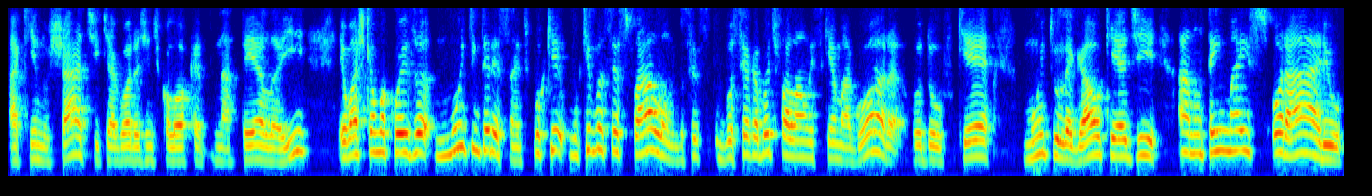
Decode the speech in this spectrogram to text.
aqui no chat, que agora a gente coloca na tela aí, eu acho que é uma coisa muito interessante, porque o que vocês falam, vocês, você acabou de falar um esquema agora, Rodolfo, que é muito legal, que é de, ah, não tem mais horário,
